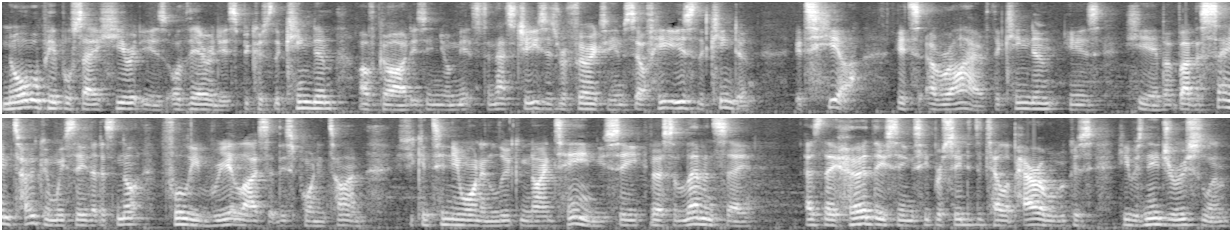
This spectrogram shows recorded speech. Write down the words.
nor will people say, Here it is, or There it is, because the kingdom of God is in your midst. And that's Jesus referring to himself. He is the kingdom, it's here, it's arrived. The kingdom is here. But by the same token, we see that it's not fully realized at this point in time. If you continue on in Luke 19, you see verse 11 say, as they heard these things, he proceeded to tell a parable because he was near Jerusalem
